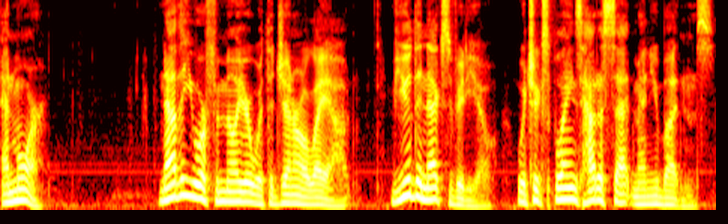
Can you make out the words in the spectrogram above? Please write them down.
and more. Now that you are familiar with the general layout, view the next video, which explains how to set menu buttons.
